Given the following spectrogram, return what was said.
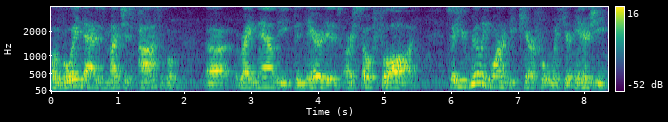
avoid that as much as possible. Uh, right now, the, the narratives are so flawed. So you really want to be careful with your energy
